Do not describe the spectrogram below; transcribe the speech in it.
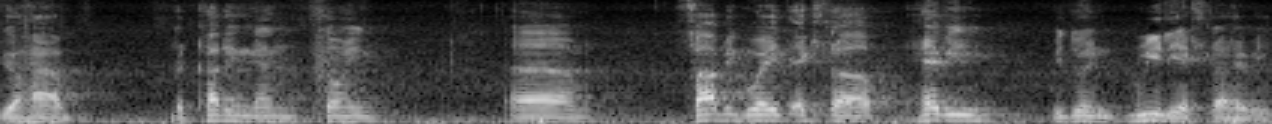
you have the cutting and sewing. Um, fabric weight extra heavy, we're doing really extra heavy.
